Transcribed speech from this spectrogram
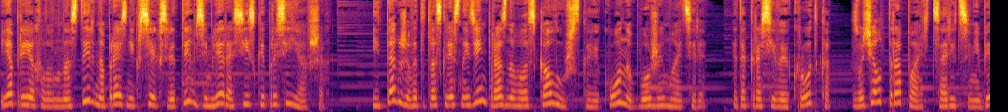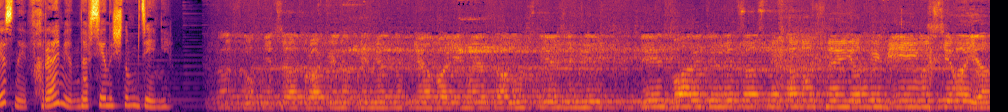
Я приехала в монастырь на праздник всех святых в земле российской просиявших – и также в этот воскресный день праздновалась Калужская икона Божией Матери. Это красиво и кротко звучал тропарь Царицы Небесной в храме на всеночном бдении. Заступница правильно примерных необоримая Калужские земли, избавительница смертоносная, Яхвы милостивая,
